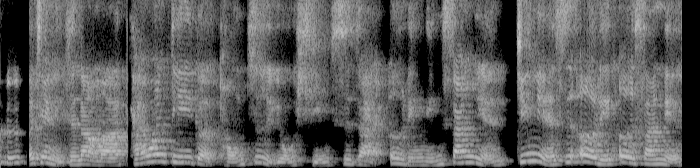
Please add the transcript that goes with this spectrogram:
而且你知道吗？台湾第一个同志游行是在二零零三年，今年是二零二三年，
